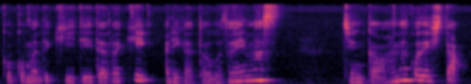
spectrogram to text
ここまで聞いていただきありがとうございます。純川花子でした。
